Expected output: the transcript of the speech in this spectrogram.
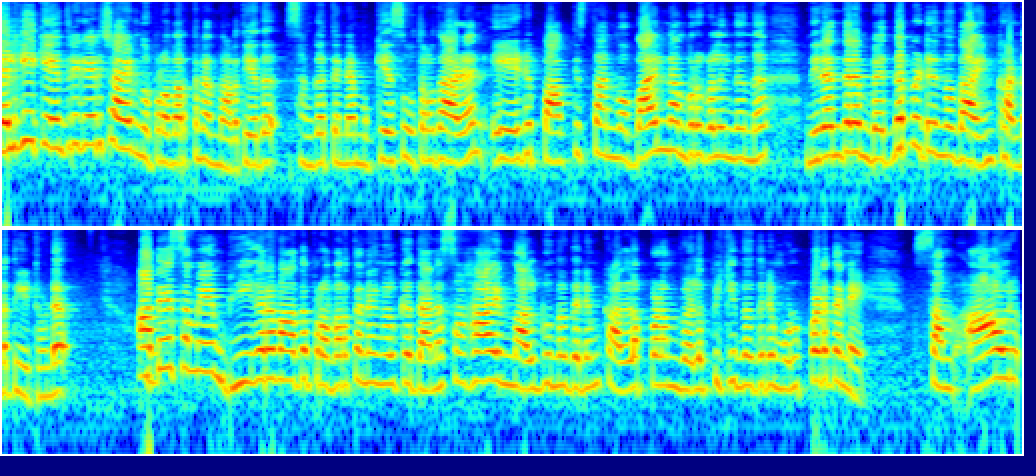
ഡൽഹി കേന്ദ്രീകരിച്ചായിരുന്നു പ്രവർത്തനം നടത്തിയത്. സംഘത്തിന്റെ മുഖ്യ സൂത്രധാരൻ ഏഴ് പാകിസ്ഥാൻ മൊബൈൽ നമ്പറുകളിൽ നിന്ന് നിരന്തരം ബന്ധപ്പെട്ടിരുന്നതായും കണ്ടെത്തിയിട്ടുണ്ട്. അതേസമയം ഭീകരവാദ പ്രവർത്തനങ്ങൾക്ക് ധനസഹായം നൽകുന്നതിനും കള്ളപ്പണം വെളുപ്പിക്കുന്നതിനും ഉൾപ്പെടെ തന്നെ ആ ഒരു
